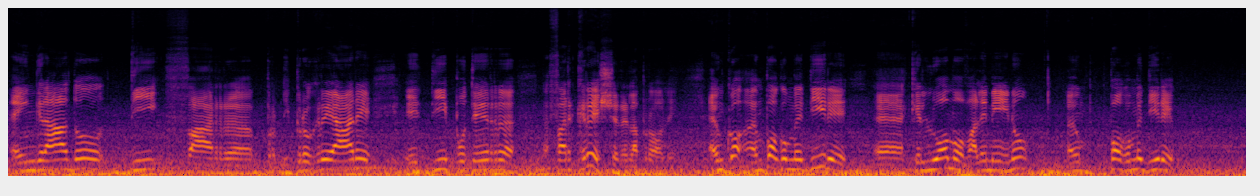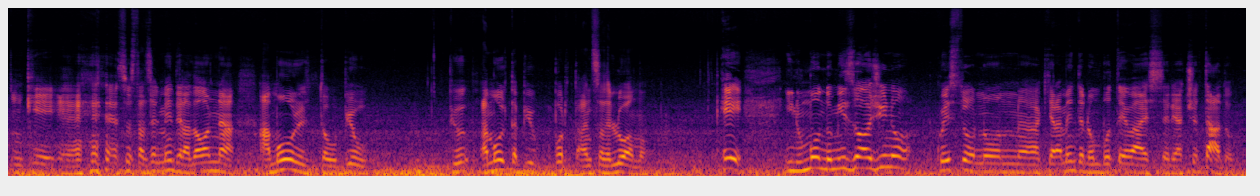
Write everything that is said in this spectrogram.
è in grado di, far, di procreare e di poter far crescere la prole. È un, è un po' come dire eh, che l'uomo vale meno, è un po' come dire che eh, sostanzialmente la donna ha molto più, più, ha molta più importanza dell'uomo. E in un mondo misogino questo non, chiaramente non poteva essere accettato.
